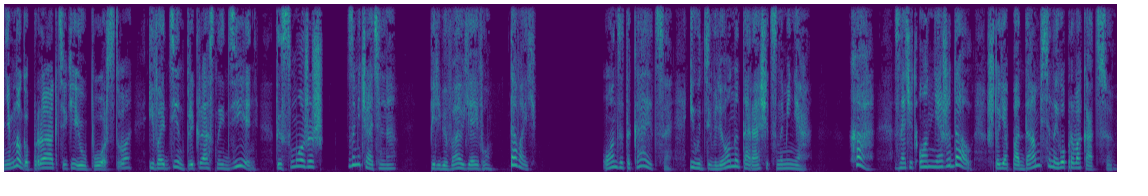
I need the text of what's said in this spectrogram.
немного практики и упорства, и в один прекрасный день ты сможешь... Замечательно. Перебиваю я его. Давай. Он затыкается и удивленно таращится на меня. Ха, значит, он не ожидал, что я подамся на его провокацию.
